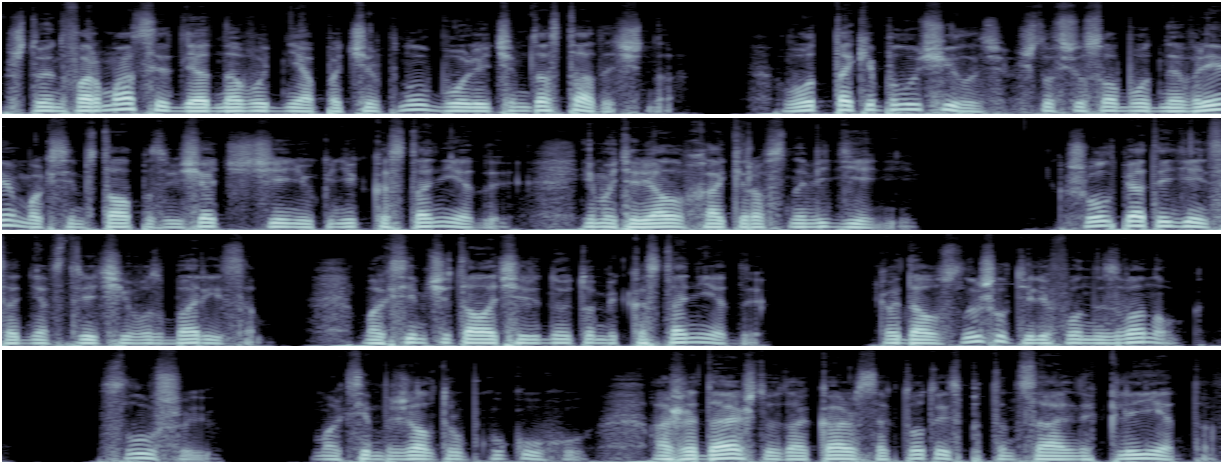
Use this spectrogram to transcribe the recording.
что информации для одного дня подчерпнул более чем достаточно. Вот так и получилось, что все свободное время Максим стал посвящать чтению книг Кастанеды и материалов хакеров сновидений. Шел пятый день со дня встречи его с Борисом. Максим читал очередной томик Кастанеды, когда услышал телефонный звонок. «Слушаю». Максим прижал трубку к уху, ожидая, что это окажется кто-то из потенциальных клиентов.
